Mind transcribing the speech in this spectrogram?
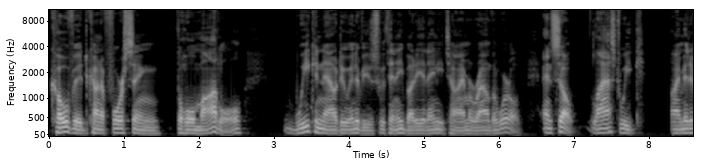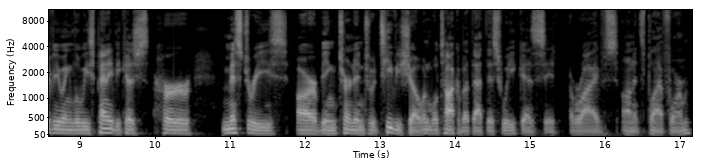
COVID kind of forcing the whole model, we can now do interviews with anybody at any time around the world. And so last week, I'm interviewing Louise Penny because her mysteries are being turned into a TV show, and we'll talk about that this week as it arrives on its platform.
